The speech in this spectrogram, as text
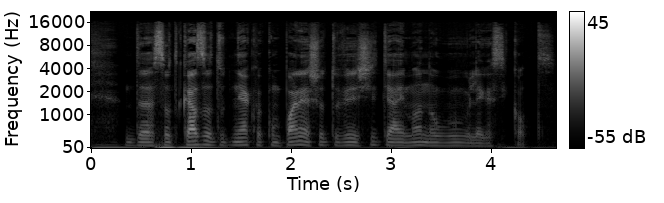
да се отказват от някаква компания, защото видиш ли, тя има много легаси код.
